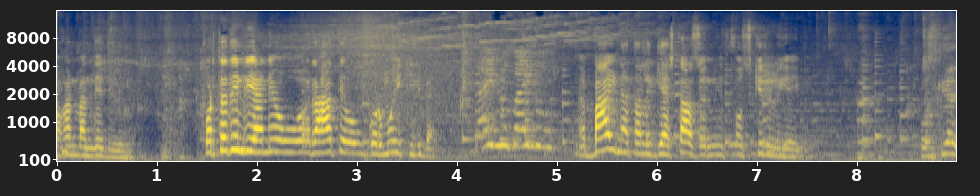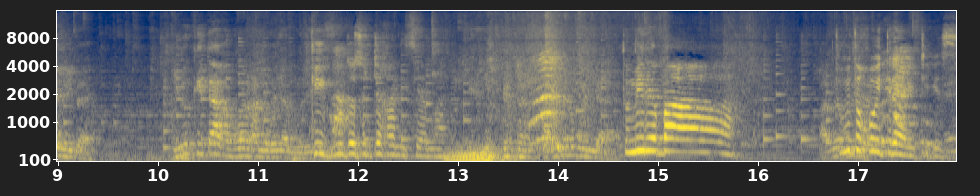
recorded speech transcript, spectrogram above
ওখান বান্ধিয়ে দিলে। প্রত্যেকদিন রিয়ানে ও রাতে ও গরম হয়ে কিলিবা। বাই না তাহলে গ্যাসটা আছে ফসকিরে লই আইবে। আইলি কি গুদ সুটে খানিছে আমার? তুমি রে বা। তুমি তো কইতে রাই ঠিক আছে।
